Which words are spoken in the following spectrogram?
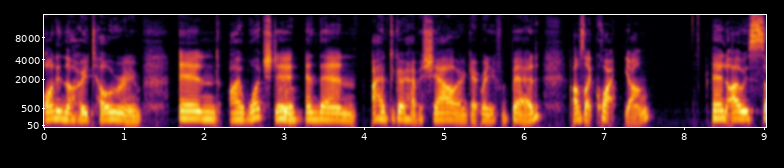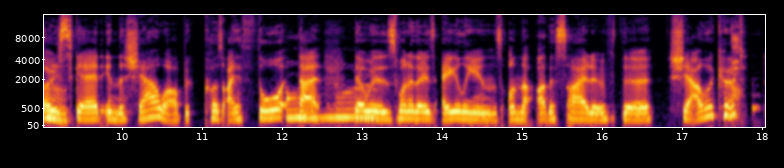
on in the hotel room, and I watched it, Hmm. and then I had to go have a shower and get ready for bed. I was like quite young. And I was Hmm. so scared in the shower because I thought Oh, that there was one of those aliens on the other side of the shower curtain.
